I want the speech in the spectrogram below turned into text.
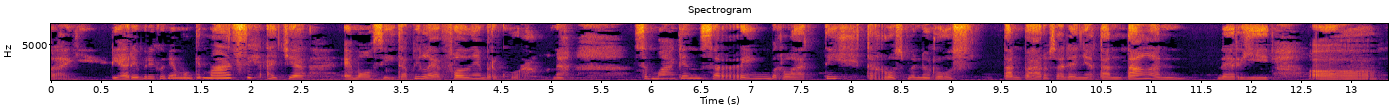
lagi. Di hari berikutnya mungkin masih aja emosi tapi levelnya berkurang. Nah semakin sering berlatih terus menerus tanpa harus adanya tantangan dari uh,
